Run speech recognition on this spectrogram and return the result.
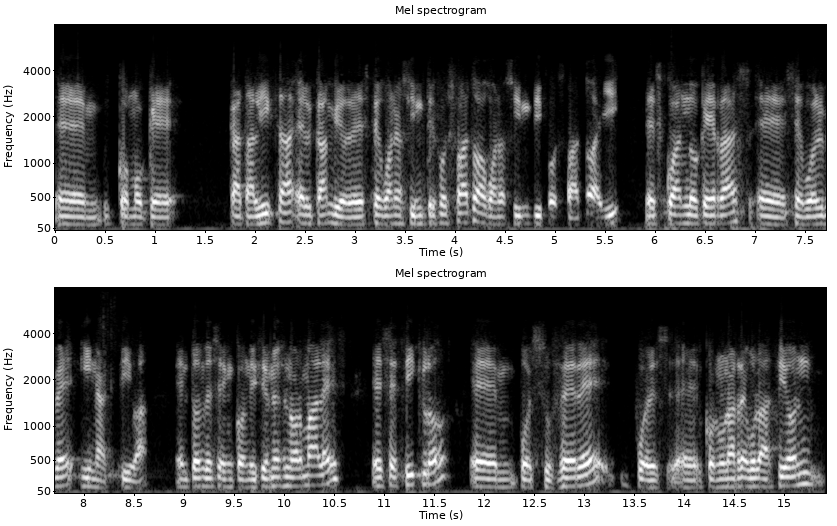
eh, como que cataliza el cambio de este guanosin trifosfato a guanosin difosfato. Allí es cuando KRAS eh, se vuelve inactiva. Entonces, en condiciones normales, ese ciclo em, pues sucede pues eh, con una regulación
